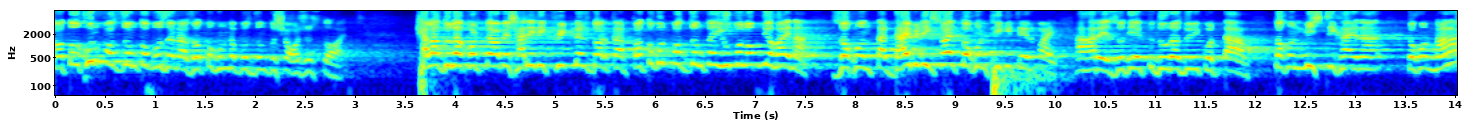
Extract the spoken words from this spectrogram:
ততক্ষণ পর্যন্ত বোঝে না, যতক্ষণ না পর্যন্ত সে অসুস্থ হয়। খেলাধুলা করতে হবে, শারীরিক ফিটনেস দরকার। ততক্ষণ পর্যন্ত এই উপলব্ধি হয় না। যখন তার ডায়াবেটিস হয়, তখন ঠিকই টের পায়। আহারে, যদি একটু দৌড়াদৌড়ি করতাম, তখন মিষ্টি খায় না, তখন নানা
